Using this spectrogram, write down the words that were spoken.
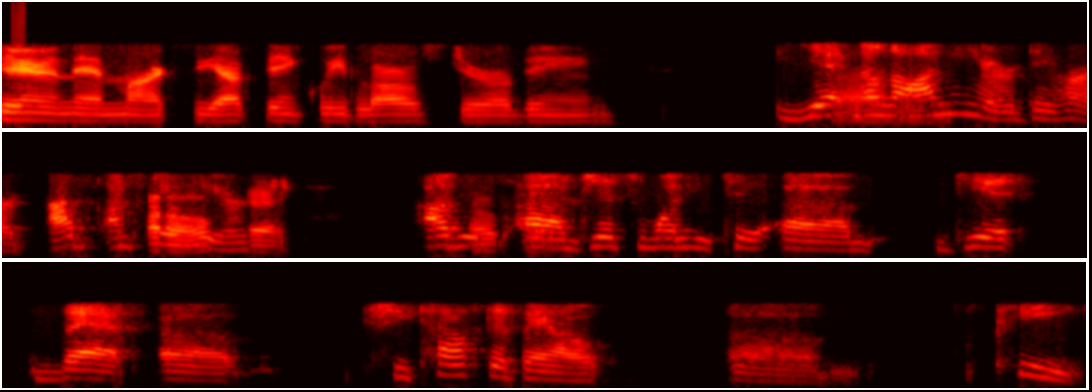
sharing that, Moxie. I think we lost Geraldine. Yeah, no, no, Um, I'm here, dear heart. I'm, I'm still oh, here. I was Okay. uh, just wanting to um, get that. Uh, she talked about um, peace,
